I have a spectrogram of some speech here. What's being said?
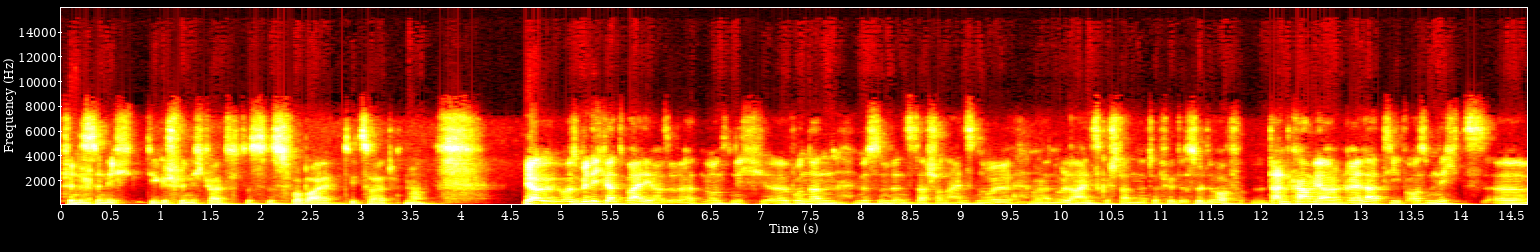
findest ja. du nicht, die Geschwindigkeit. Das ist vorbei, die Zeit. Ja. Ja, also bin ich ganz bei dir. Also da hätten wir uns nicht äh, wundern müssen, wenn es da schon 1-0 oder 0-1 gestanden hätte für Düsseldorf. Dann kam ja relativ aus dem Nichts äh,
